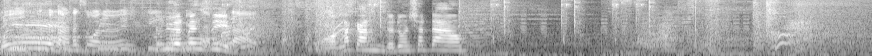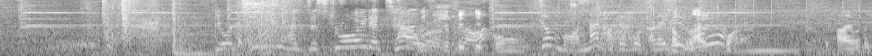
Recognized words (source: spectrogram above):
อุ้ยไม่ตายทั้งตัวเลยเลือดแม่งสิ ออกละกัน เดี๋ยวโดนชัดดาวน์ Your team has destroyed a อุ้ย tower. เชี่ยฟิกอีกโอ้เจ้าหมอนนั่นเอาแต่บทอะไรไม่ทำไรรู้วะจะตายมาทุก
